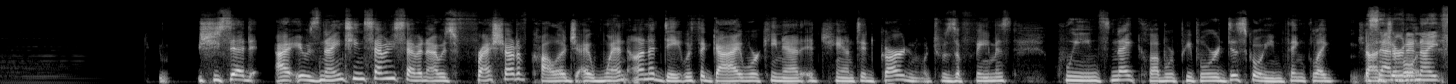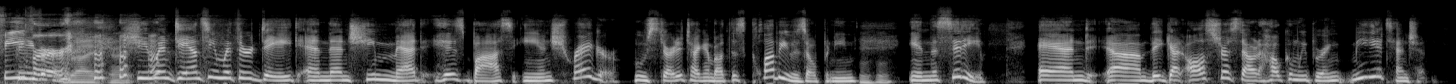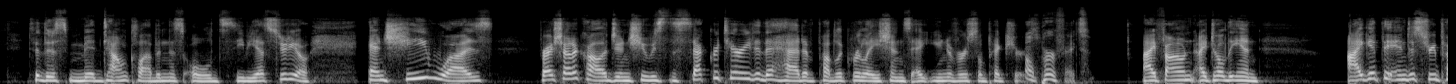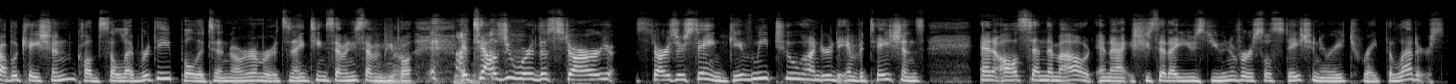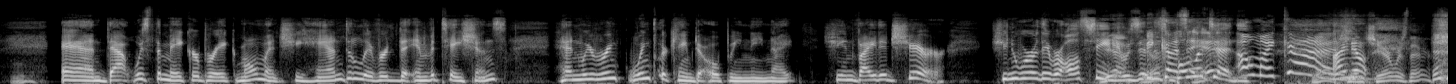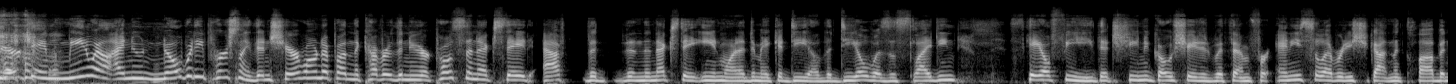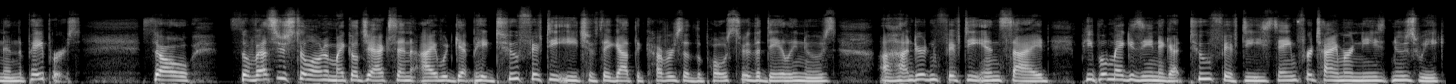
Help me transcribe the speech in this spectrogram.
She said I, it was 1977 i was fresh out of college. I went on a date with a guy working at enchanted garden which was a famous queens nightclub where people were discoing think like John Saturday Travolta- Night Fever. Right, right. she went dancing with her date and then she met his boss ian schrager who started talking about this club he was opening in the city. And um, they got all stressed out. How can we bring media attention to this midtown club in this old cbs studio and she was fresh out of college and she was the secretary to the head of public relations at universal pictures Oh, perfect. I found, I told Ian, I get the industry publication called Celebrity Bulletin. Now remember, it's 1977, people. It tells you where the star stars are saying, Give me 200 invitations and I'll send them out. And I, she said, I used Universal Stationery to write the letters. And that was the make or break moment. She hand delivered the invitations. Henry Wink- Winkler came to opening night. She invited Cher. She knew where they were all staying. Yeah. It was in Because this it- bulletin. oh my god. I know. Cher was there. Cher came. Meanwhile, I knew nobody personally. Then Cher wound up on the cover of the New York Post the next day. After the then the next day, Ian wanted to make a deal. The deal was a sliding scale fee that she negotiated with them for any celebrity she got in the club and in the papers. So Sylvester Stallone and Michael Jackson, I would get paid two fifty each if they got the covers of the Post or the Daily News, hundred and fifty inside. People Magazine, I got two fifty. Same for Timer Ne- Newsweek.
